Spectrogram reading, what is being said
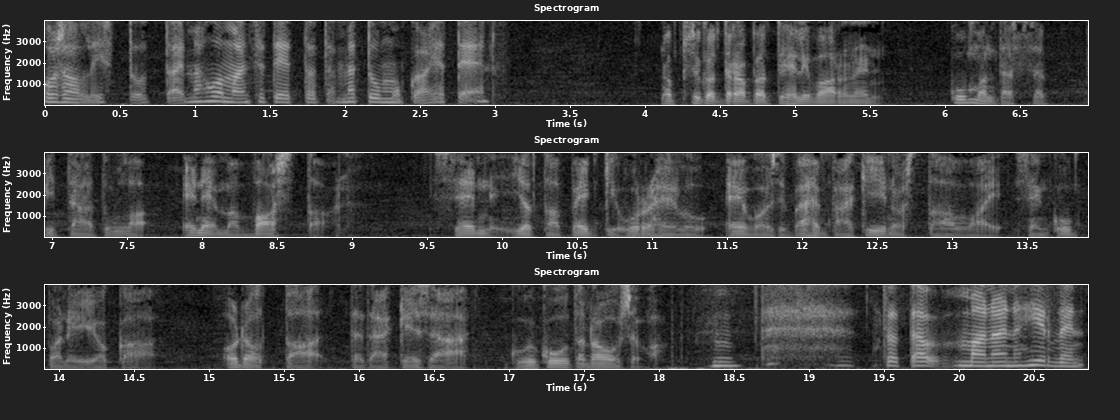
osallistua. Tai mä huomaan, että sä teet tota, mä tuun mukaan ja teen. No psykoterapeutti Heli Vaaranen, kumman tässä pitää tulla enemmän vastaan? Sen, jota penkkiurheilu ei voisi vähempää kiinnostaa vai sen kumppani, joka odottaa tätä kesää kuin kuuta nouseva? Hmm. Tota, mä oon aina hirveän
